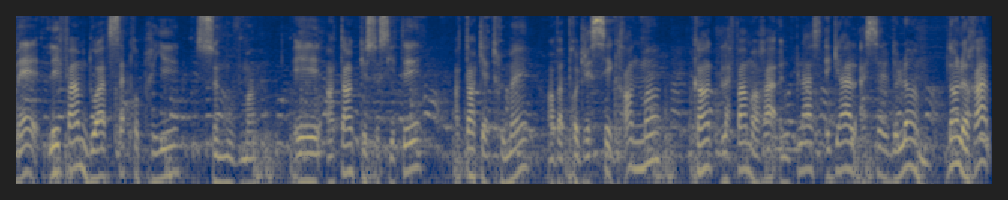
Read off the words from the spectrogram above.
mais les femmes doivent s'approprier ce mouvement. Et en tant que société, en tant qu'être humain, on va progresser grandement quand la femme aura une place égale à celle de l'homme. Dans le rap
